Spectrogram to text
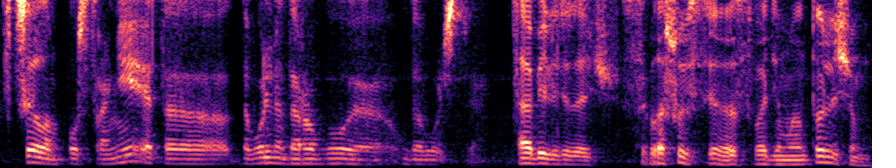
в целом по стране это довольно дорогое удовольствие. Абель Резаевич. Соглашусь э, с Вадимом Анатольевичем.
